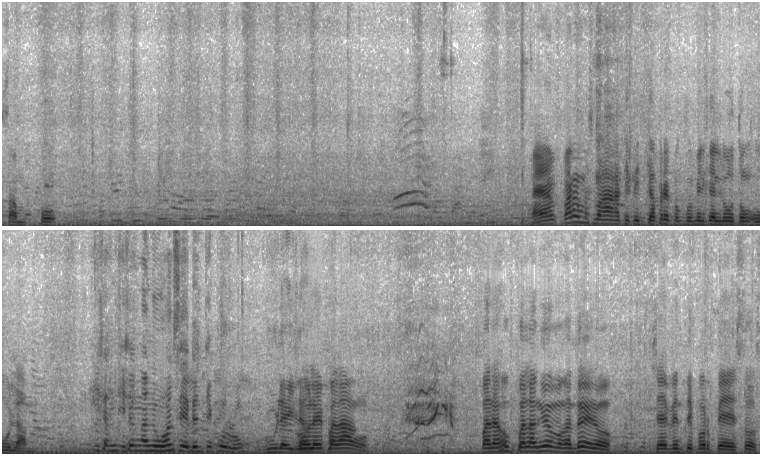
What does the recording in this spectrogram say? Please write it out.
Sampu. Kaya parang mas makakatipid ka pre pag bumili kang lutong ulam. Isang isang anuhan, 74 oh. Gulay lang. Gulay pa lang. Panahog pa lang yun mga Dre, no? 74 pesos.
